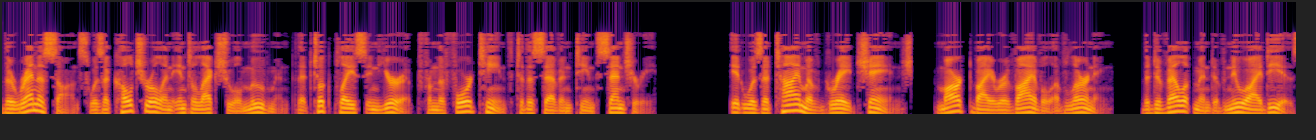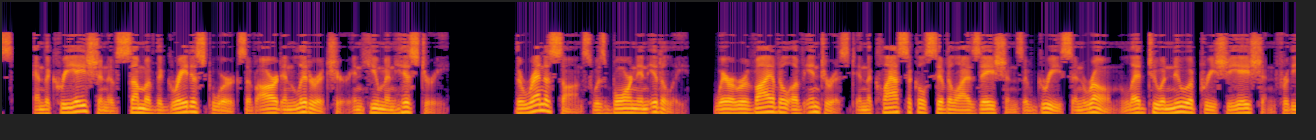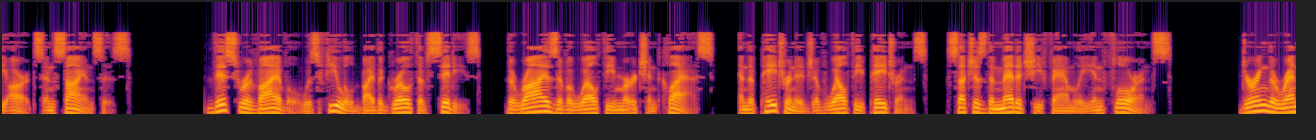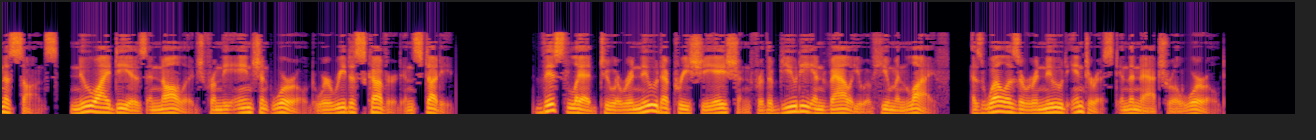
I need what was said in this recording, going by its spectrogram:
The Renaissance was a cultural and intellectual movement that took place in Europe from the 14th to the 17th century. It was a time of great change, marked by a revival of learning, the development of new ideas, and the creation of some of the greatest works of art and literature in human history. The Renaissance was born in Italy, where a revival of interest in the classical civilizations of Greece and Rome led to a new appreciation for the arts and sciences. This revival was fueled by the growth of cities, the rise of a wealthy merchant class, and the patronage of wealthy patrons, such as the Medici family in Florence. During the Renaissance, new ideas and knowledge from the ancient world were rediscovered and studied. This led to a renewed appreciation for the beauty and value of human life, as well as a renewed interest in the natural world.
